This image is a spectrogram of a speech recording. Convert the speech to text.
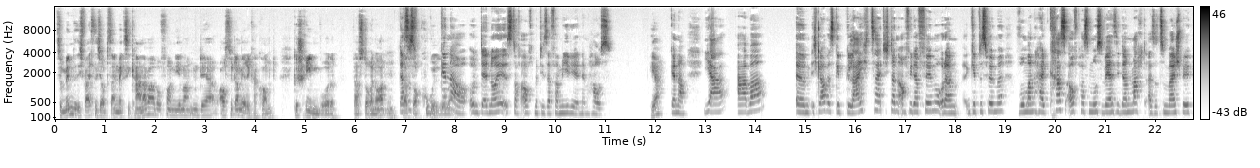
zumindest, ich weiß nicht, ob es ein Mexikaner war, aber von jemandem, der aus Südamerika kommt, geschrieben wurde. Das ist doch in Ordnung. Das Das, ist ist- doch cool. sogar. genau. Und der neue ist doch auch mit dieser Familie in dem Haus. Ja, Genau. Ja, aber ähm, ich glaube, es gibt gleichzeitig dann auch wieder Filme oder gibt es Filme, wo man halt krass aufpassen muss, wer sie dann macht. Also zum Beispiel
